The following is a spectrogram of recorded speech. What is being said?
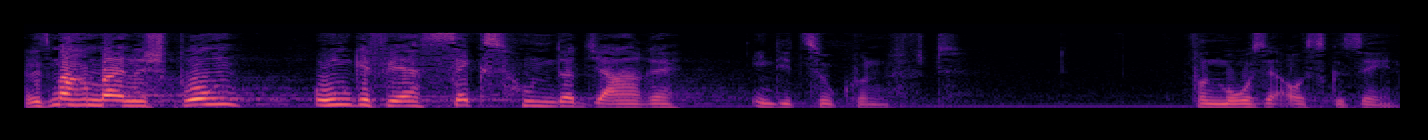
Und jetzt machen wir einen Sprung ungefähr 600 Jahre in die Zukunft von Mose aus gesehen.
